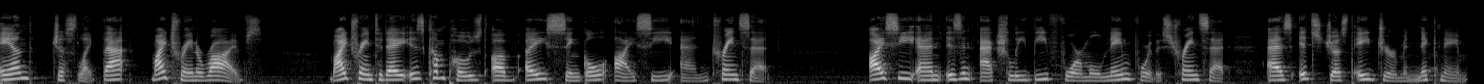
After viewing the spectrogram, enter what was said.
And, just like that, my train arrives. My train today is composed of a single ICN train set. ICN isn't actually the formal name for this train set, as it's just a German nickname.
